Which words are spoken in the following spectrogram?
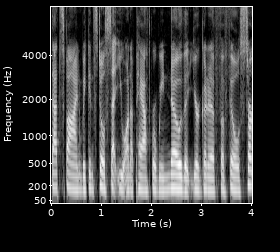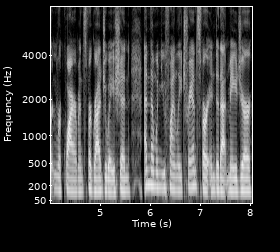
that's fine. We can still set you on a path where we know that you're going to fulfill certain requirements for graduation. And then when you finally transfer into that major,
